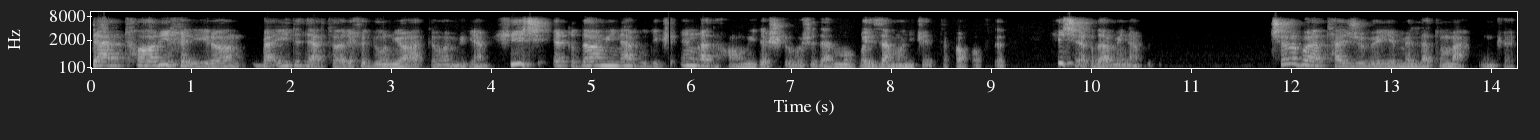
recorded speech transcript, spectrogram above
در تاریخ ایران بعید در تاریخ دنیا حتی من میگم هیچ اقدامی نبودی که اینقدر حامی داشته باشه در موقع زمانی که اتفاق افتاد. هیچ اقدامی نبود چرا باید تجربه ملت رو محکوم کرد؟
